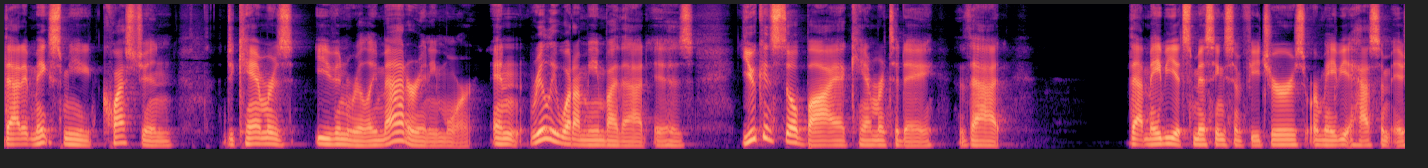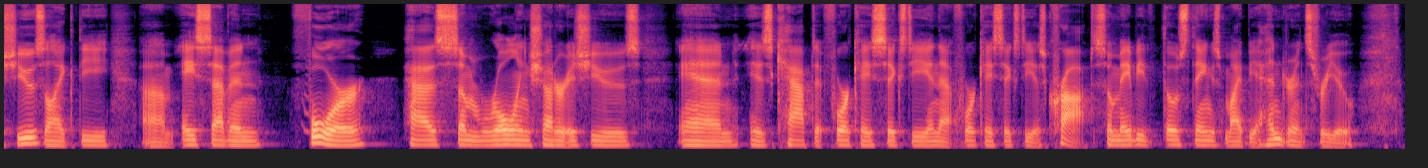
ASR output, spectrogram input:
that it makes me question do cameras even really matter anymore? And really, what I mean by that is you can still buy a camera today that that maybe it's missing some features or maybe it has some issues like the um, A7 IV has some rolling shutter issues and is capped at 4K 60 and that 4K 60 is cropped. So maybe those things might be a hindrance for you.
